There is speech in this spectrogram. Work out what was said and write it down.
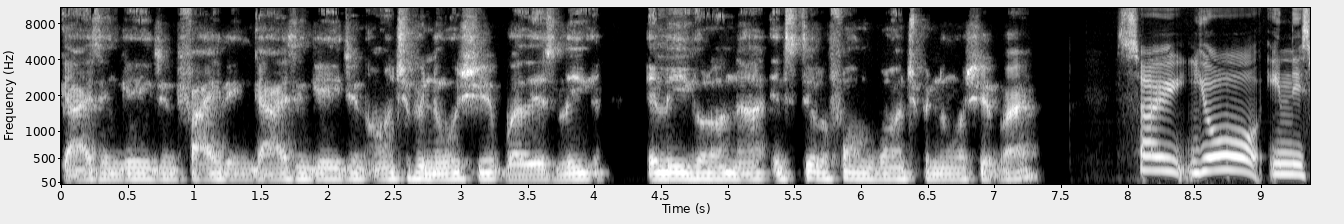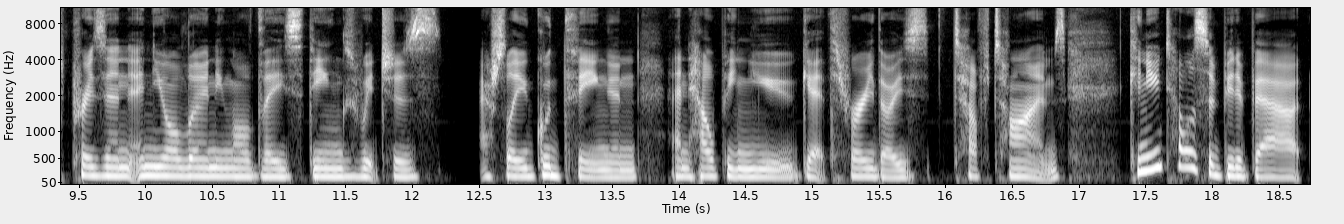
guys engage in fighting, guys engage in entrepreneurship, whether it's legal, illegal or not. It's still a form of entrepreneurship, right? So you're in this prison and you're learning all these things, which is actually a good thing and and helping you get through those tough times. Can you tell us a bit about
